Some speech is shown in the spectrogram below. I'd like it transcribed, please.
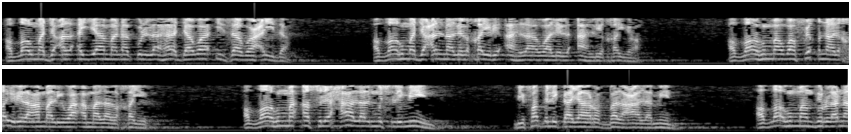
Allahumma ja'al ayyamana kullaha jawaiza wa 'ida. Allahumma ja'alna lil khairi ahla wa lil ahli khaira. Li khairil amali wa amalal khair. اللهم أصلح حال المسلمين بفضلك يا رب العالمين اللهم انظر لنا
